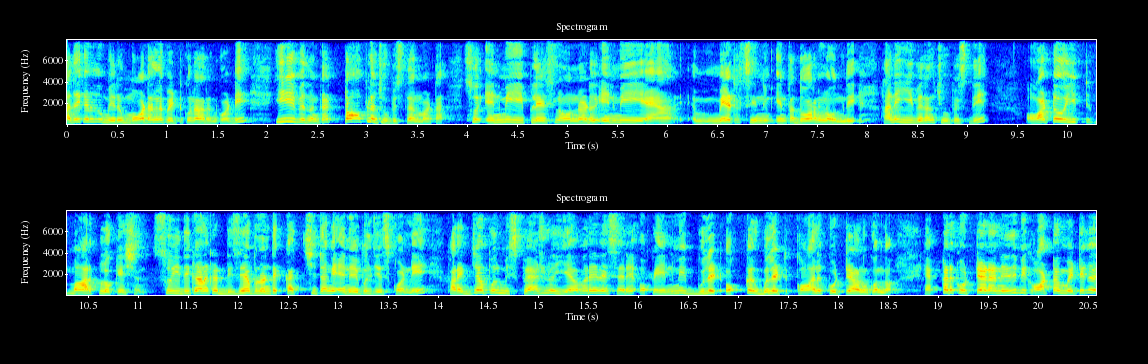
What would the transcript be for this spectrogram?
అదే కనుక మీరు మోడల్లో పెట్టుకున్నారనుకోండి ఈ విధంగా టాప్లో చూపిస్తుంది అనమాట సో ఎనిమి ఈ ప్లేస్లో ఉన్నాడు ఎనిమి మీటర్స్ ఇంత దూరంలో ఉంది అని ఈ విధంగా చూపిస్తుంది. Auto it mark location so ఇది కనుక డిజేబుల్ ఉంటే ఖచ్చితంగా ఎనేబుల్ చేసుకోండి. ఫర్ ఎగ్జాంపుల్ మీ స్క్వాడ్లో ఎవరైనా సరే ఒక ఎనిమి బుల్లెట్ ఒక్క బుల్లెట్ కాలు కొట్టాడు అనుకుందాం. ఎక్కడ కొట్టాడు అనేది మీకు ఆటోమేటిక్గా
